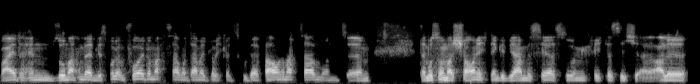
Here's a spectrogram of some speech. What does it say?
weiterhin so machen werden, wie wir es vorher gemacht haben und damit, glaube ich, ganz gute Erfahrungen gemacht haben. Und ähm, da muss man mal schauen. Ich denke, wir haben bisher es so hingekriegt, dass sich alle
